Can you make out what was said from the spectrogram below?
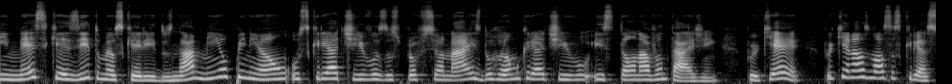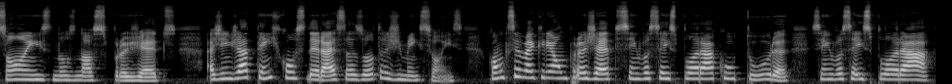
E nesse quesito, meus queridos, na minha opinião, os criativos, os profissionais do ramo criativo estão na vantagem. Por quê? Porque nas nossas criações, nos nossos projetos, a gente já tem que considerar essas outras dimensões. Como que você vai criar um projeto sem você explorar a cultura, sem você explorar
